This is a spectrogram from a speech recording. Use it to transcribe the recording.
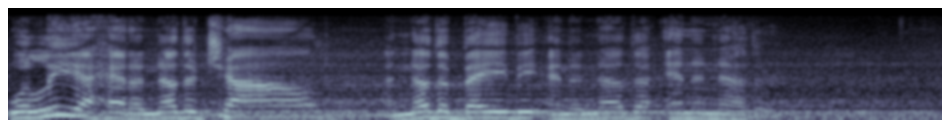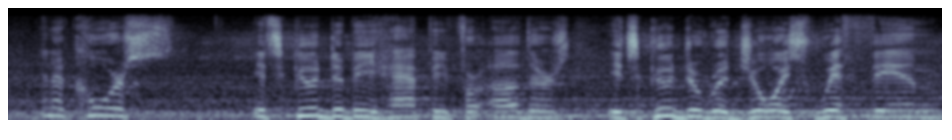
Well, Leah had another child, another baby, and another, and another. And of course, it's good to be happy for others, it's good to rejoice with them,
